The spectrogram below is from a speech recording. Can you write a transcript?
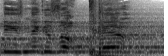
These niggas up, pimp.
